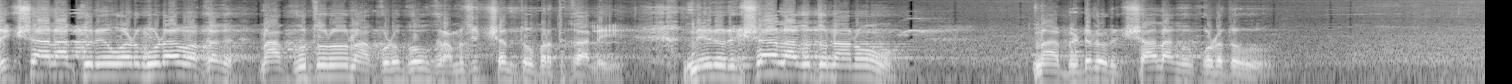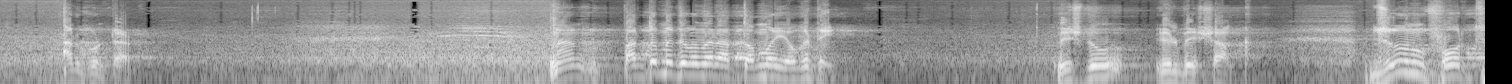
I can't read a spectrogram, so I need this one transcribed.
రిక్షా లాక్కునేవాడు కూడా ఒక నా కూతురు నా కొడుకు క్రమశిక్షణతో బ్రతకాలి. నేను రిక్షా లాగుతున్నాను. నా బిడ్డలు రిక్షా లాగకూడదు అనుకుంటాడు. పంతొమ్మిది వందల తొంభై ఒకటి Vishnu will be shock. June fourth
